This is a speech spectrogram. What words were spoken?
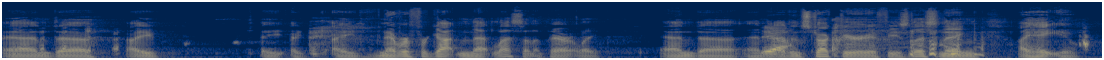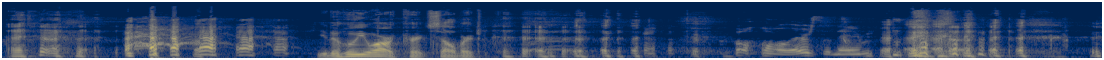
And uh, I, I, I, I've never forgotten that lesson apparently. And uh, and Yeah. that instructor, if he's listening, I hate you. you know who you are, Kurt Selbert. Oh, there's the name.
